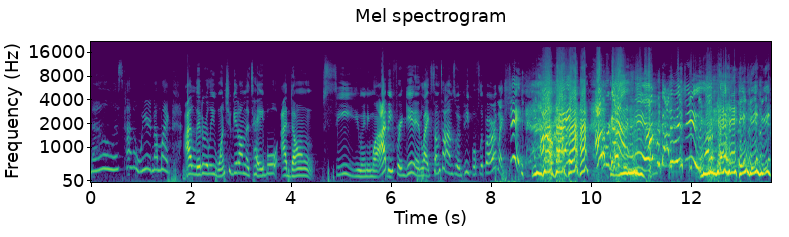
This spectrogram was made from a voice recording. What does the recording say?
know, it's kind of weird, and I'm like, I literally once you get on the table, I don't see you anymore. I be forgetting. Like sometimes when people flip over, I'm like, shit, okay, I forgot, I forgot it was you.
